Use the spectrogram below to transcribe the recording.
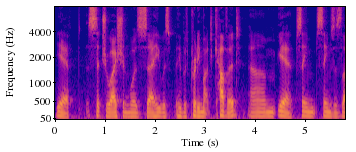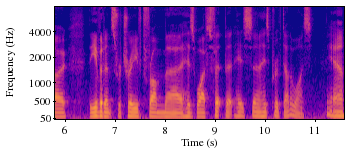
yeah situation was uh, he was he was pretty much covered. Um, yeah, seems seems as though the evidence retrieved from uh, his wife's Fitbit has uh, has proved otherwise. Yeah,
